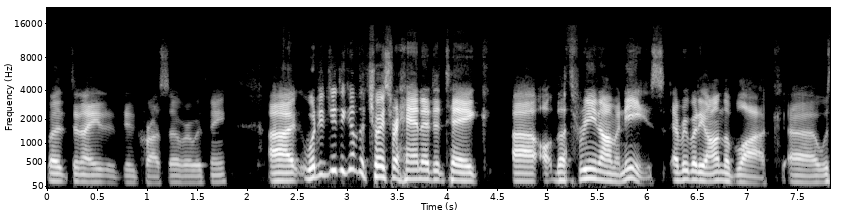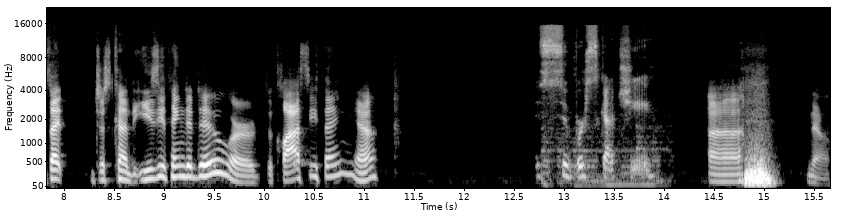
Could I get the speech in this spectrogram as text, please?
But tonight it did cross over with me. Uh, what did you think of the choice for Hannah to take uh, the three nominees? Everybody on the block. Uh, was that just kind of the easy thing to do, or the classy thing? Yeah. It's super sketchy. Uh, no.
